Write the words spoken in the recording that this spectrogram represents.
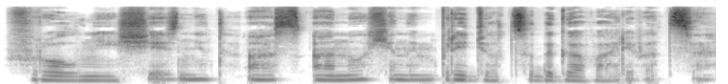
Фрол не исчезнет, а с Анохиным придется договариваться.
